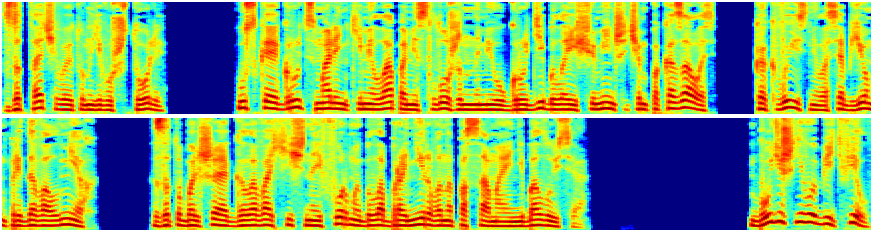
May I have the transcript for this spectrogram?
Затачивает он его, что ли? Узкая грудь с маленькими лапами, сложенными у груди, была еще меньше, чем показалось. Как выяснилось, объем придавал мех. Зато большая голова хищной формы была бронирована по самое «не балуйся». «Будешь его бить, Фил?»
